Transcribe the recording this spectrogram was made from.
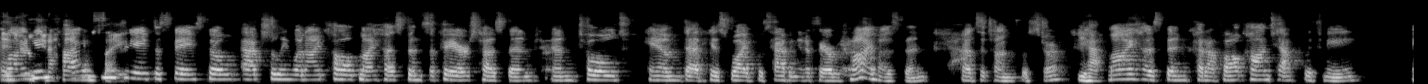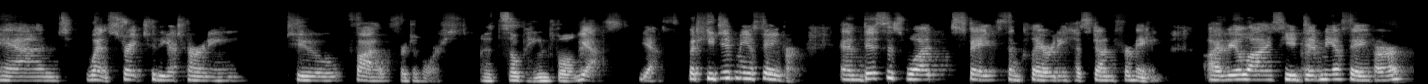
And well, I didn't, I didn't create the space. So actually, when I called my husband's affairs husband and told him that his wife was having an affair with my husband, that's a tongue twister. Yeah. My husband cut off all contact with me and went straight to the attorney to file for divorce. It's so painful. Yes, yes. But he did me a favor. And this is what space and clarity has done for me. I realized he did me a favor.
